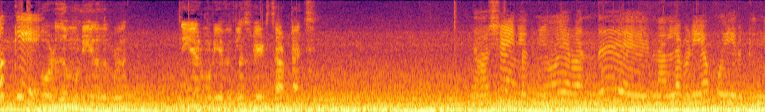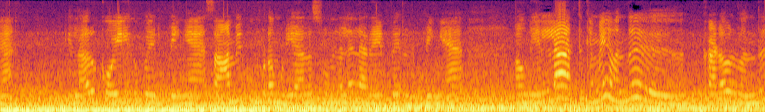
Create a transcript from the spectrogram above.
ஓகே. பொழுது முடியறதுக்குள்ள நியூ இயர் முடியறதுக்குள்ள ஸ்வீட் சாப்பிட்டாச்சு. இந்த வருஷம் எங்களுக்கு நியூ இயர் வந்து நல்லபடியாக போயிருக்குங்க. எல்லாரும் கோயிலுக்கு போயிருப்பீங்க சாமி கும்பிட முடியாத சூழ்நிலை நிறைய பேர் இருப்பீங்க. அவங்க எல்லாத்துக்குமே வந்து கடவுள் வந்து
